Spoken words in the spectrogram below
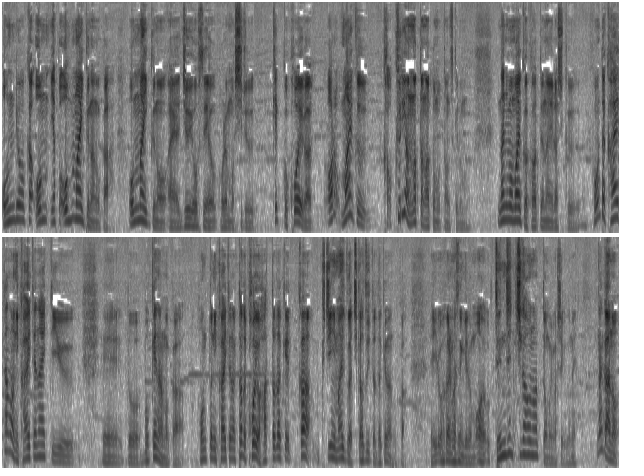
音量か、音、やっぱオンマイクなのか、オンマイクの、えー、重要性をこれも知る。結構声が、あら、マイクかクリアになったなと思ったんですけども、何もマイクが変わってないらしく、本当は変えたのに変えてないっていう、えっ、ー、と、ボケなのか、本当に変えてなくただ声を張っただけか、口にマイクが近づいただけなのか、えー、いろいろわかりませんけども、全然違うなって思いましたけどね。なんかあの、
